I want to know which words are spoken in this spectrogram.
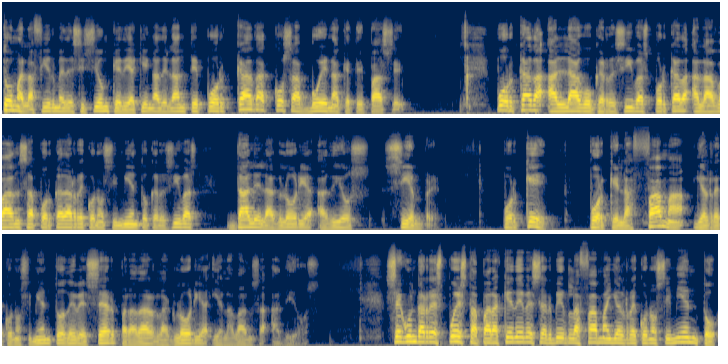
toma la firme decisión que de aquí en adelante, por cada cosa buena que te pase, por cada halago que recibas, por cada alabanza, por cada reconocimiento que recibas, dale la gloria a Dios siempre. ¿Por qué? Porque la fama y el reconocimiento debe ser para dar la gloria y alabanza a Dios. Segunda respuesta, ¿para qué debe servir la fama y el reconocimiento?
